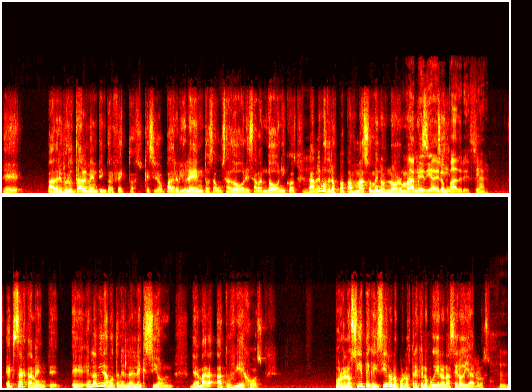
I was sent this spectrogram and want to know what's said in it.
eh, padres brutalmente imperfectos, qué sé yo, padres violentos, abusadores, abandónicos. Hablemos de los papás más o menos La normales. media de los padres. Claro. Exactamente. Eh, en la vida vos tenés la elección de amar a tus viejos por los siete que hicieron o por los tres que no pudieron hacer odiarlos. Hmm.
